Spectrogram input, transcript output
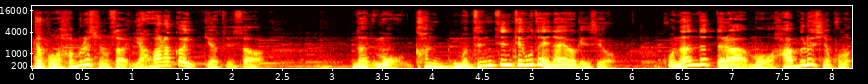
この歯ブラシのさ、柔らかいってやつでさ、な、もう、かん、もう全然手応えないわけですよ。こうなんだったら、もう歯ブラシのこの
